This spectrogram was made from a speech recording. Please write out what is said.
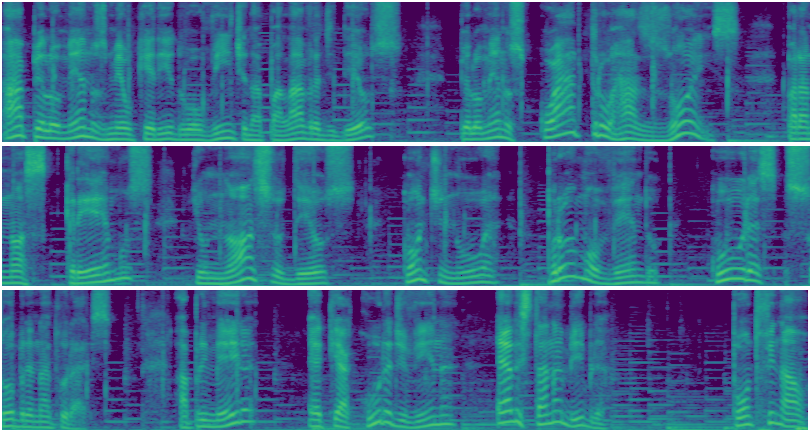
Há pelo menos, meu querido ouvinte da palavra de Deus, pelo menos quatro razões para nós crermos que o nosso Deus continua promovendo curas sobrenaturais. A primeira é que a cura divina, ela está na Bíblia. Ponto final.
